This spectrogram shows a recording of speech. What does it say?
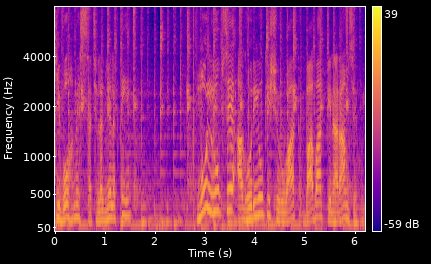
कि वो हमें सच लगने लगती है? मूल रूप से आघोरियों की शुरुआत बाबा किनाराम से हुई,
